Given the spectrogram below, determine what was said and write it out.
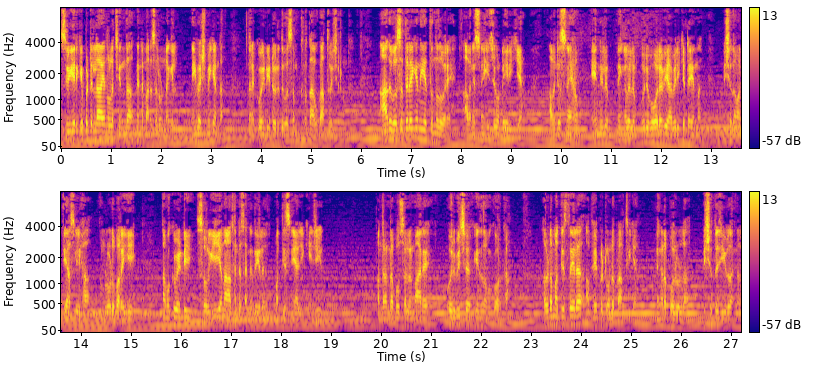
സ്വീകരിക്കപ്പെട്ടില്ല എന്നുള്ള ചിന്ത നിന്റെ മനസ്സിലുണ്ടെങ്കിൽ നീ വിഷമിക്കണ്ട. നിനക്ക് വേണ്ടിയിട്ട് ഒരു ദിവസം കർത്താവ് കാത്തുവച്ചിട്ടുണ്ട് ആ ദിവസത്തിലേക്ക് നീ എത്തുന്നതുവരെ അവനെ സ്നേഹിച്ചുകൊണ്ടേയിരിക്കുക. അവന്റെ സ്നേഹം എന്നിലും നിങ്ങളിലും ഒരുപോലെ വ്യാപരിക്കട്ടെ എന്ന് വിശുദ്ധ മത്യാസ്ലീഹ നമ്മളോട് പറയുകയും നമുക്ക് വേണ്ടി സ്വർഗീയനാഥന്റെ സന്നിധിയിൽ മധ്യസ്ഥ ചെയ്യുന്നു. പന്ത്രണ്ട് അപ്പോസ്തലന്മാരെ ഒരുമിച്ച് ഇന്ന് നമുക്ക് ഓർക്കാം. അവരുടെ മധ്യസ്ഥയിൽ അഭയപ്പെട്ടുകൊണ്ട് പ്രാർത്ഥിക്കാം. നിങ്ങളെ പോലുള്ള വിശുദ്ധ ജീവിതങ്ങൾ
